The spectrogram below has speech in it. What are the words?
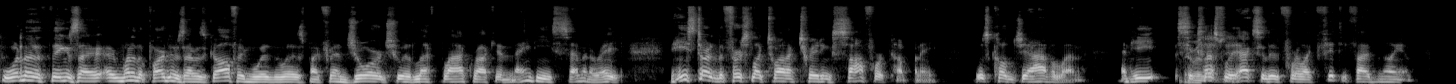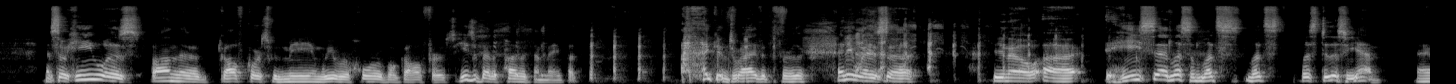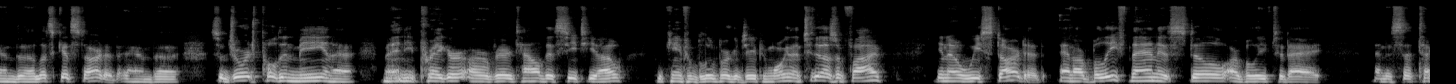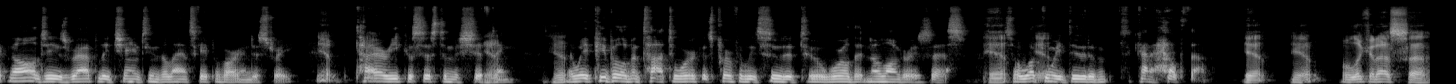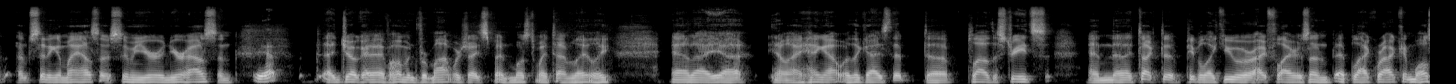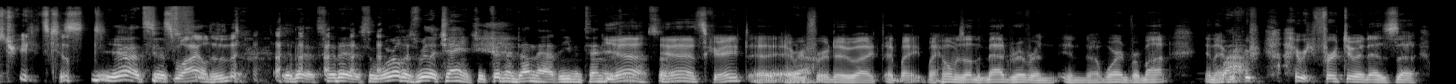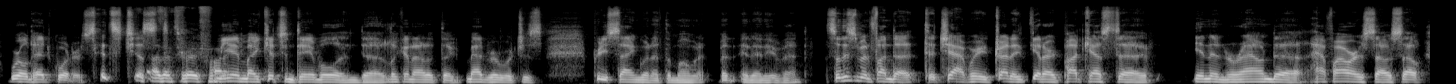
one of the things I, one of the partners I was golfing with was my friend George, who had left BlackRock in '97 or '8. He started the first electronic trading software company. It was called Javelin, and he successfully exited for like 55 million. And so he was on the golf course with me, and we were horrible golfers. He's a better pilot than me, but I could drive it further. Anyways, uh, you know, uh, he said, "Listen, let's let's let's do this again, and uh, let's get started." And uh, so George pulled in me and uh, Mandy Prager, our very talented CTO, who came from Bloomberg and J.P. Morgan. In 2005, you know, we started, and our belief then is still our belief today, and it's that technology is rapidly changing the landscape of our industry. Yep. The tire ecosystem is shifting. Yep. Yep. The way people have been taught to work is perfectly suited to a world that no longer exists. So, what can we do to, to kind of help them? Yeah, yeah. Well, look at us. Uh, I'm sitting in my house. I'm assuming you're in your house, and yep. I joke I have a home in Vermont, which I spend most of my time lately, and I, uh, you know, I hang out with the guys that uh, plow the streets, and then I talk to people like you who are high flyers on at BlackRock and Wall Street. It's just yeah, it's, it's, it's wild, isn't it? it is. It is. The world has really changed. You couldn't have done that even ten years yeah, ago. So. Yeah, it's great. Uh, yeah. I refer to uh, my my home is on the Mad River in in uh, Warren, Vermont, and I wow. re- I refer to it as uh, world headquarters. It's just oh, that's very funny. me and my kitchen table and uh, looking out at the Mad River, which is pretty sanguine at the moment. But in any event, so this has been fun to to chat. We try to get our podcast uh, in and around a half hour or so. So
